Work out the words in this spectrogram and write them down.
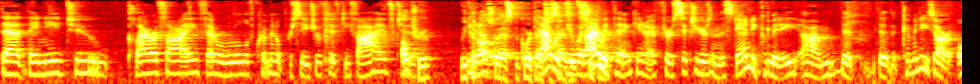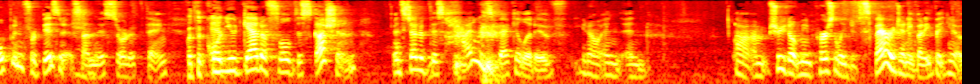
that they need to clarify Federal Rule of Criminal Procedure 55. All true. We could also ask the court to exercise its That would be what I would think. You know, after six years in the Standing Committee, um, the committees are open for business on this sort of thing. And you'd get a full discussion instead of this highly speculative, you know, and uh, I'm sure you don't mean personally to disparage anybody, but, you know,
